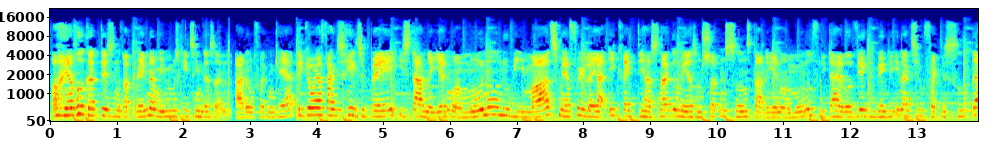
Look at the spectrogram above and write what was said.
og jeg ved godt, det er sådan ret random, I måske tænker sådan, I don't fucking care. Det gjorde jeg faktisk helt tilbage i starten af januar måned. Nu er vi i marts, men jeg føler, at jeg ikke rigtig har snakket med jer som sådan siden starten af januar måned, fordi der har jeg været virkelig, virkelig inaktiv faktisk siden der.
